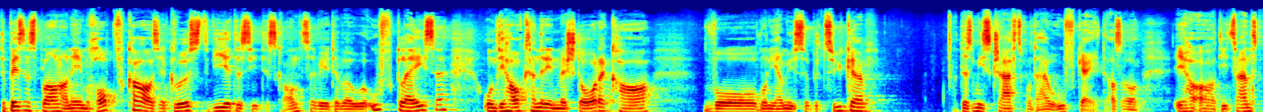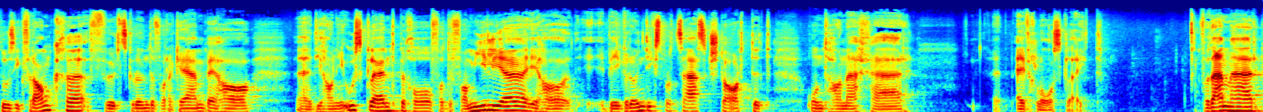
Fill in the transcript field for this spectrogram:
Den Businessplan hatte ich im Kopf, gehabt, also ich wusste, wie ich das Ganze wieder aufgleisen Und ich hatte keine Investoren, gehabt, wo, wo ich überzeugen musste, dass mein Geschäftsmodell aufgeht. Also ich habe die 20'000 Franken für das Gründen von einer GmbH äh, die habe ich ausgelernt bekommen von der Familie. Ich habe den Gründungsprozess gestartet und habe nachher äh, einfach losgelegt. Von dem her,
